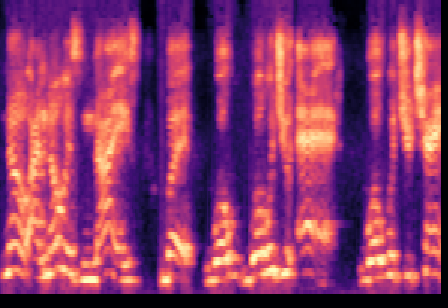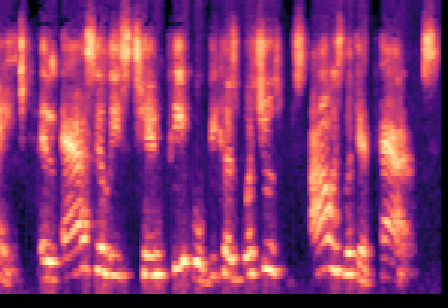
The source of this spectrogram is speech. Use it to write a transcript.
No, I know it's nice, but what, what would you add? What would you change? And ask at least 10 people because what you, I always look at patterns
